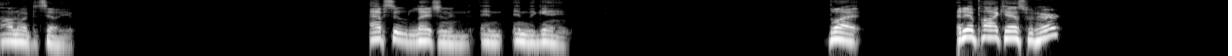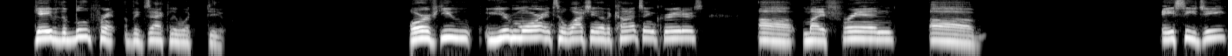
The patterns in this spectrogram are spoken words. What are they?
I don't know what to tell you. Absolute legend in, in, in the game. But I did a podcast with her, gave the blueprint of exactly what to do. Or if you you're more into watching other content creators, uh my friend uh ACG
